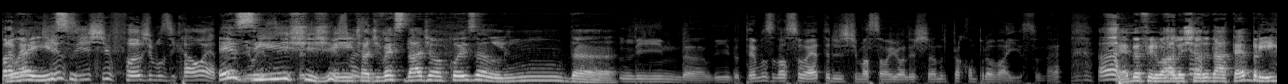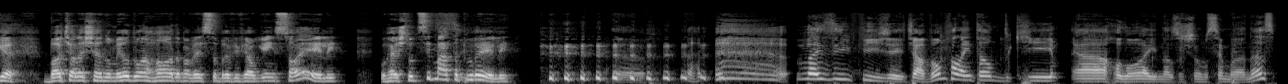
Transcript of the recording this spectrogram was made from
Pra não é isso. existe fãs de musical hétero. Existe, existe, gente. A diversidade é uma coisa linda. Linda, linda. Temos o nosso hétero de estimação aí, o Alexandre, para comprovar isso, né? É, meu filho, o Alexandre dá até briga. Bote o Alexandre no meio de uma roda para ver se sobrevive alguém, só ele. O resto tudo se mata Sim. por ele. É. Mas enfim, gente, ah, vamos falar então do que uh, rolou aí nas últimas semanas.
